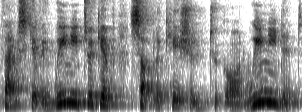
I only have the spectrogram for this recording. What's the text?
thanksgiving. We need to give supplication to God. We need it.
